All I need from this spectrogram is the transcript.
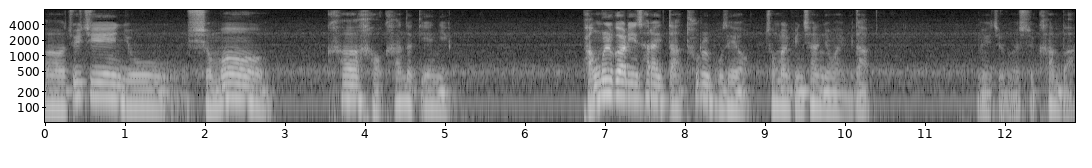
呃，最近有什么可好看的电影？ 박물관이 살아있다 2를 보세요. 정말 괜찮은 영화입니다. 네, 这个是 칸바.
